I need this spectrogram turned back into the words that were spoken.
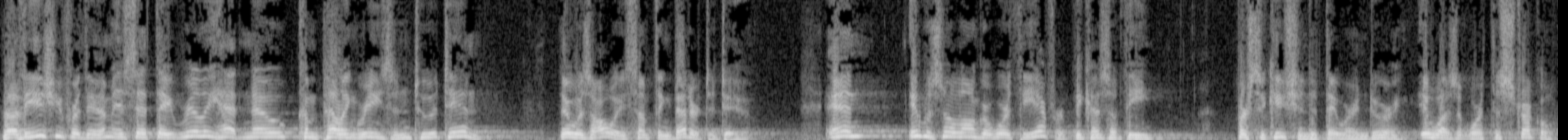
Now, the issue for them is that they really had no compelling reason to attend. There was always something better to do. And it was no longer worth the effort because of the persecution that they were enduring. It wasn't worth the struggle.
